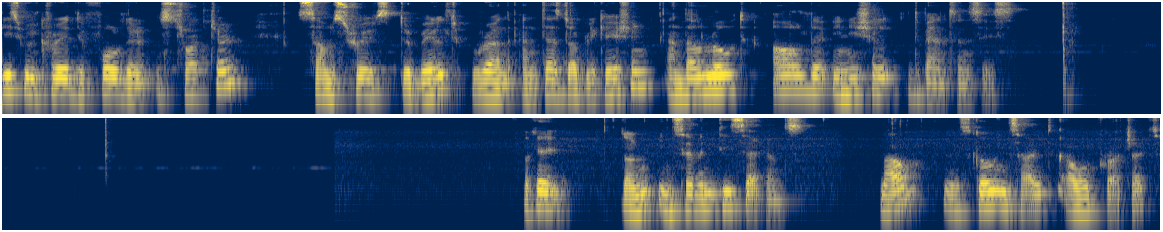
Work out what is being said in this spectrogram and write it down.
This will create the folder structure, some scripts to build, run and test the application, and download all the initial dependencies. Okay, done in 70 seconds. Now let's go inside our project.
